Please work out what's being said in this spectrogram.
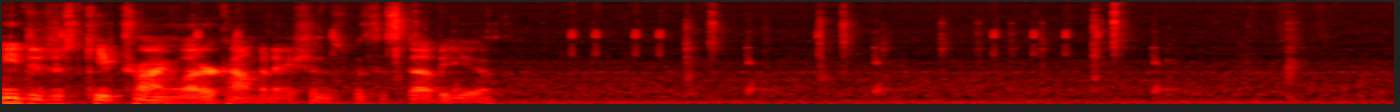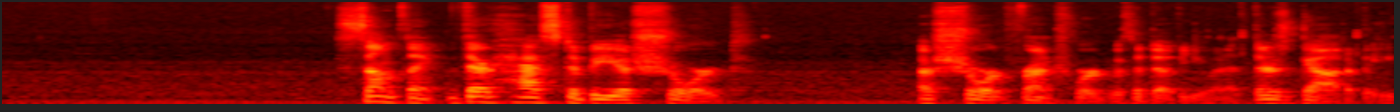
Need to just keep trying letter combinations with this W. Something. There has to be a short. A short French word with a W in it. There's gotta be.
